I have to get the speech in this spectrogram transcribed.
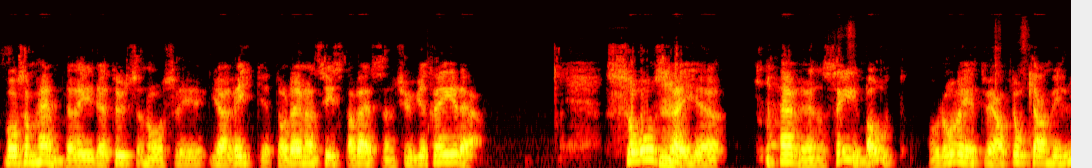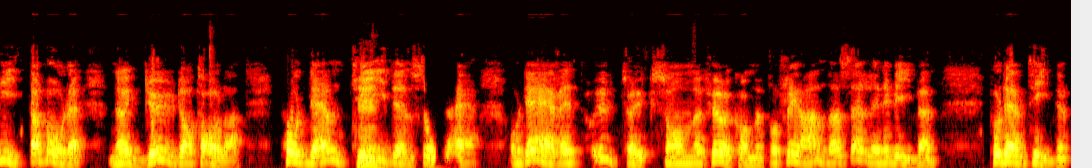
vad som händer i det tusenåriga riket och det är den sista versen 23 där. Så mm. säger Herren Sebaot och då vet vi att då kan vi lita på det när Gud har talat. På den mm. tiden mm. står det här. Och det är ett uttryck som förekommer på flera andra ställen i Bibeln. På den tiden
